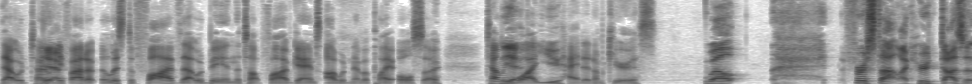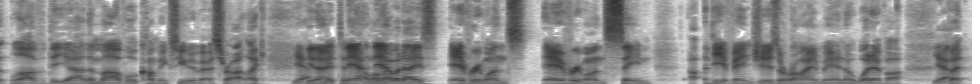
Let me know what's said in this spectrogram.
That would totally. Yeah. If I had a, a list of five, that would be in the top five games I would never play. Also, tell me Yeah. why you hate it. I'm curious. Well, for a start, like who doesn't love the uh, the Marvel Comics universe, right? Like, Yeah, you know, me too. I now, love it. nowadays everyone's everyone's seen uh, the Avengers or Iron Man or whatever. Yeah. But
